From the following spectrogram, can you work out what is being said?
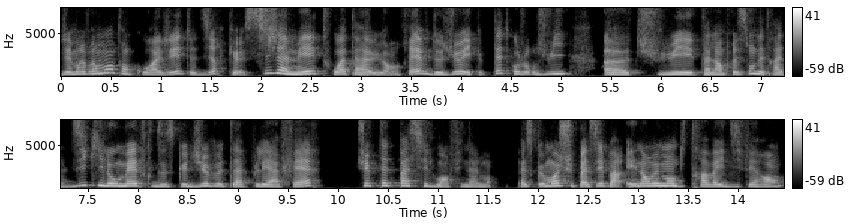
j'aimerais vraiment t'encourager, te dire que si jamais toi, tu as eu un rêve de Dieu et que peut-être qu'aujourd'hui, tu es, as l'impression d'être à 10 km de ce que Dieu veut t'appeler à faire, tu es peut-être pas si loin finalement. Parce que moi, je suis passée par énormément de travail différents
